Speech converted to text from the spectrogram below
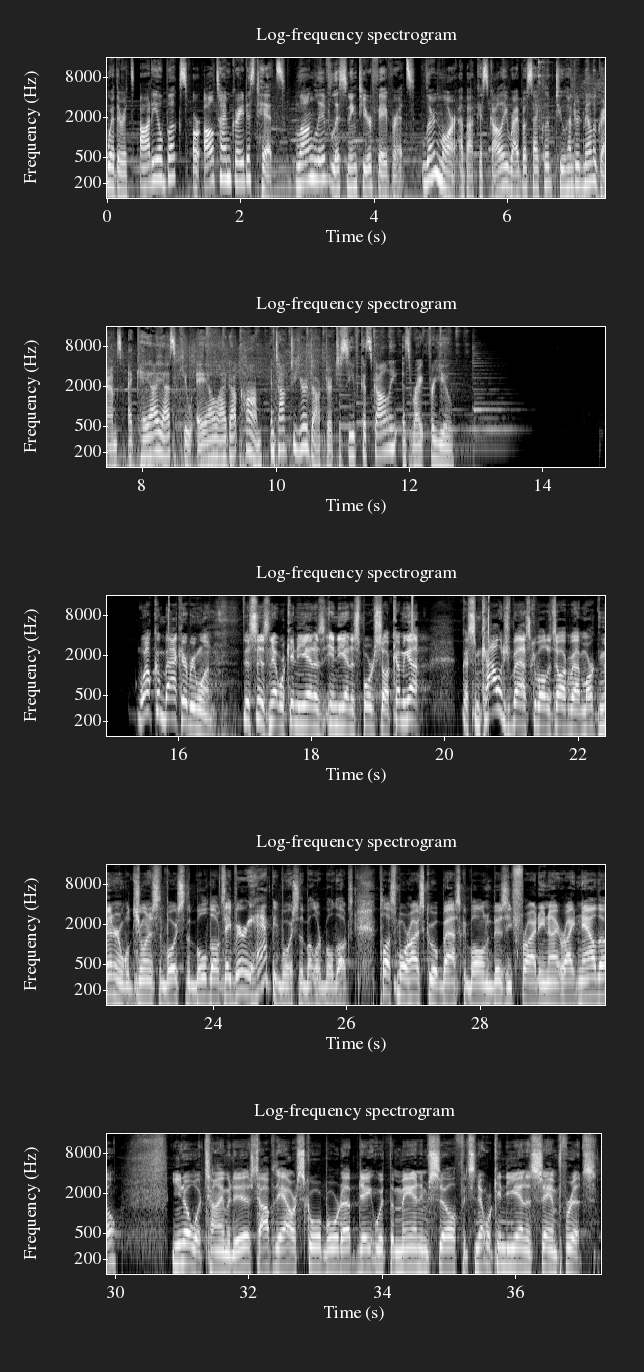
Whether it's audiobooks or all-time greatest hits, long live listening to your favorites. Learn more about Kisqali Ribociclib 200 milligrams at kisqali.com and talk to your doctor to see if Kisqali is right for you. Welcome back, everyone. This is Network Indiana's Indiana Sports Talk. Coming up, got some college basketball to talk about. Mark Minner will join us, the voice of the Bulldogs, a very happy voice of the Butler Bulldogs, plus more high school basketball on a busy Friday night. Right now, though, you know what time it is. Top of the hour scoreboard update with the man himself. It's Network Indiana's Sam Fritz.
